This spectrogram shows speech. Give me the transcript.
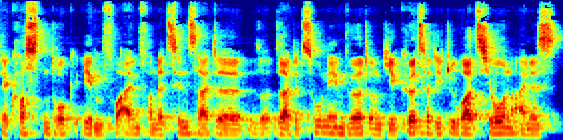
der Kostendruck eben vor allem von der Zinsseite Seite zunehmen wird und je kürzer die Duration eines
